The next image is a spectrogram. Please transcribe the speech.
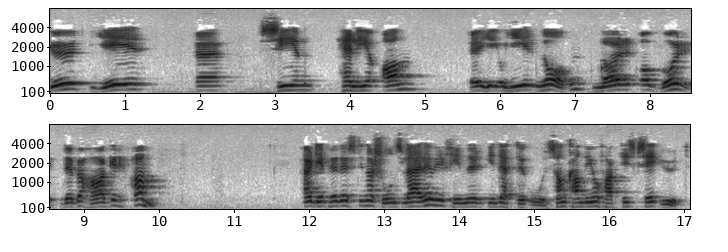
Gud gir sin Hellige Ånd og gir nåden når og hvor det behager ham. Er det predestinasjonslære vi finner i dette ord? Sånn kan det jo faktisk se ut.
